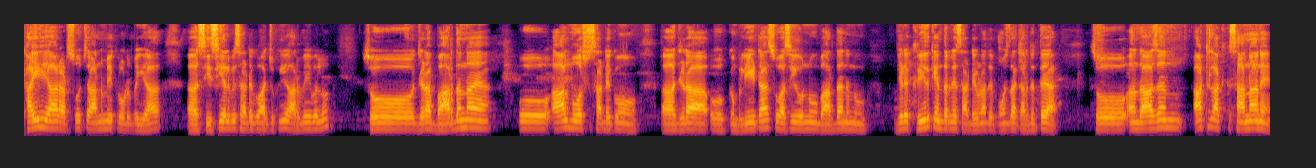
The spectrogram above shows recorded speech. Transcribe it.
28894 ਕਰੋੜ ਰੁਪਈਆ ਸੀਸੀਐਲ ਵੀ ਸਾਡੇ ਕੋਲ ਆ ਚੁੱਕੀ ਹੈ ਆਰਬੀਆਈ ਵੱਲੋਂ। ਸੋ ਜਿਹੜਾ ਬਾਰਦਾਨਾ ਆ, ਉਹ ਆਲਮੋਸਟ ਸਾਡੇ ਕੋਲ ਜਿਹੜਾ ਉਹ ਕੰਪਲੀਟ ਆ। ਸੋ ਅਸੀਂ ਉਹਨੂੰ, ਬਾਰਦਾਨੇ ਨੂੰ ਜਿਹੜੇ ਖਰੀਦ ਕੇਂਦਰ ਨੇ ਸਾਡੇ ਉਹਨਾਂ ਤੇ ਪਹੁੰਚਦਾ ਕਰ ਦਿੱਤੇ ਆ। ਸੋ ਅੰਦਾਜ਼ਨ 8 ਲੱਖ ਕਿਸਾਨਾਂ ਨੇ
